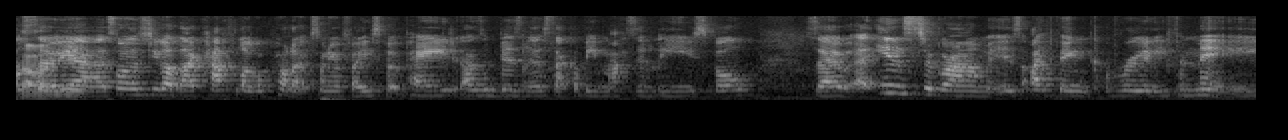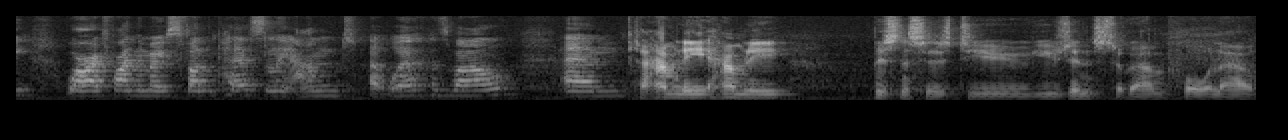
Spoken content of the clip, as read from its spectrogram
product, So you? yeah, as long as you've got that catalogue of products on your Facebook page as a business, that could be massively useful. So uh, Instagram is, I think, really for me where I find the most fun personally and at work as well. Um, So how many how many businesses do you use Instagram for now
